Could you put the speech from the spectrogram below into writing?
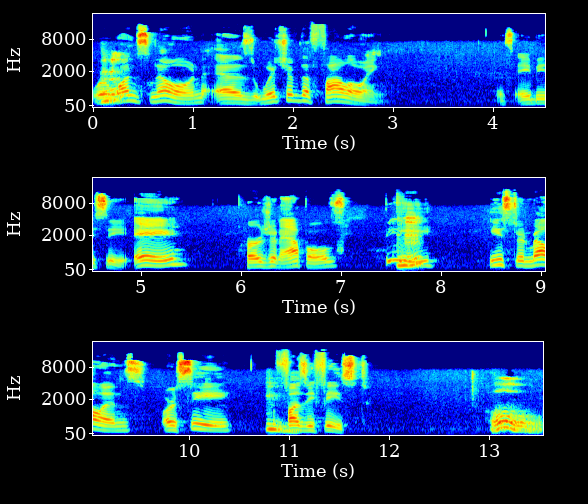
were Mhm. once known as which of the following? It's ABC. A. Persian apples. B. Mhm. Eastern melons. Or C. Fuzzy feast. Ooh.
